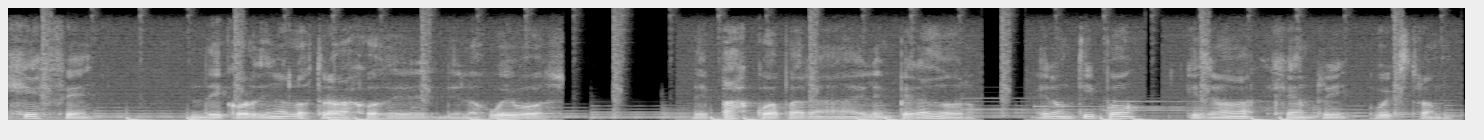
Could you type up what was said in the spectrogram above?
jefe de coordinar los trabajos de, de los huevos de Pascua para el emperador era un tipo que se llamaba Henry Wickstrom.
